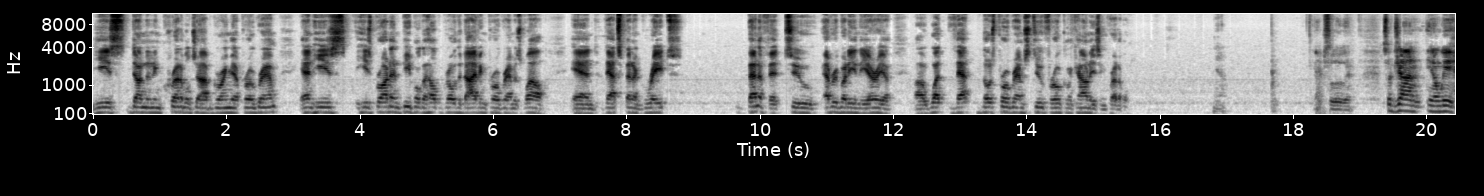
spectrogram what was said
He's done an incredible job growing that program, and he's he's brought in people to help grow the diving program as well, and that's been a great benefit to everybody in the area. Uh, what that those programs do for Oakland County is incredible. Yeah, absolutely. So, John, you know we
